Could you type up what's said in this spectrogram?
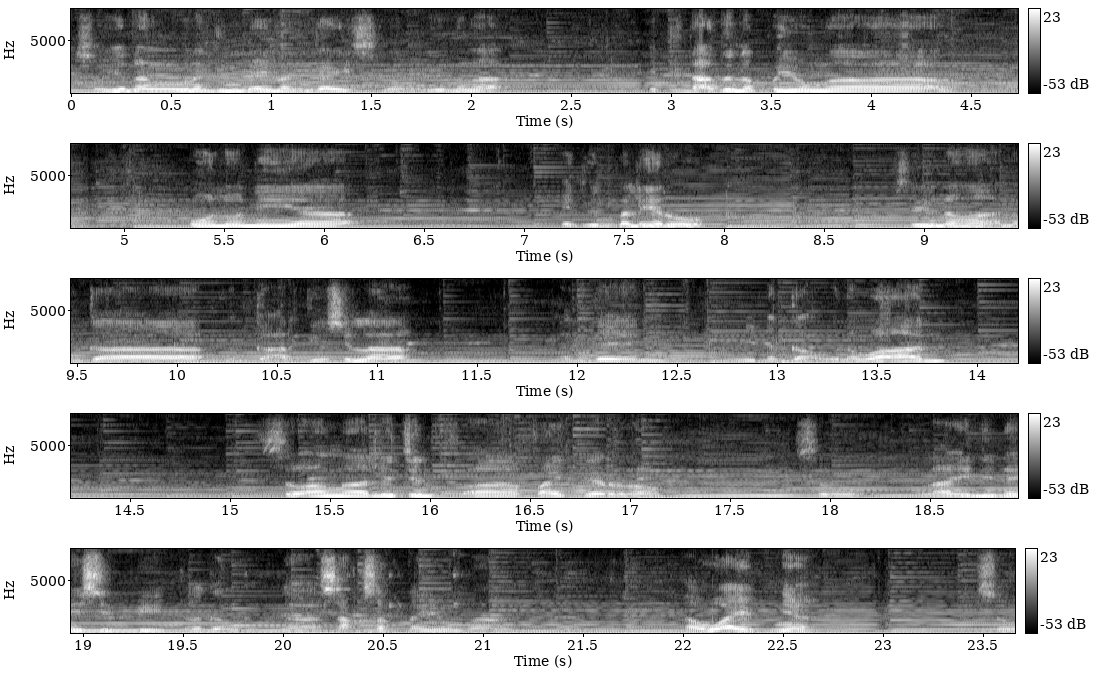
So yun ang naging dahilan guys, no? yun na nga, ititado na po yung uh, polo ni uh, Edwin Valero. So yun na nga, nagka, nagka-argue sila and then hindi nagkaunawaan. So ang uh, legend uh, fighter, no? So wala, hindi naisip eh, talagang nasaksak na yung uh, uh, wife niya. So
